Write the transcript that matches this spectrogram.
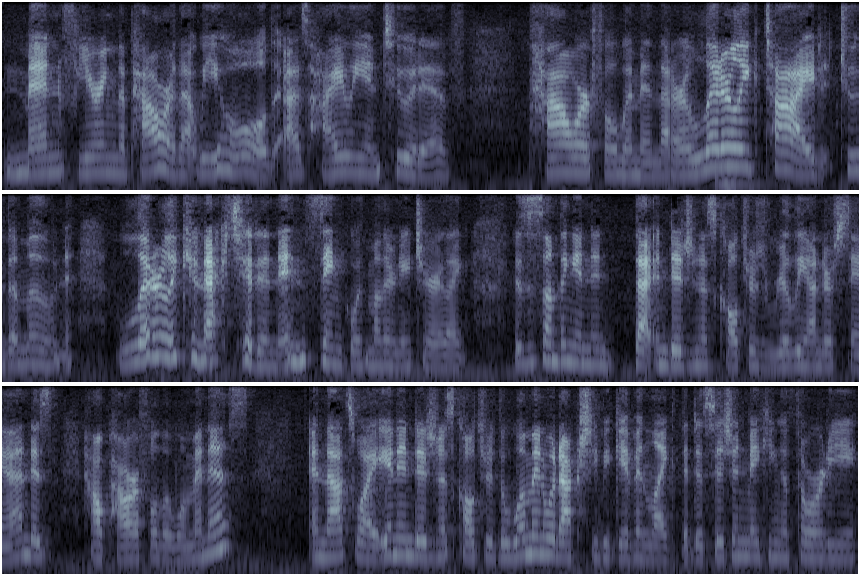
men fearing the power that we hold as highly intuitive, powerful women that are literally tied to the moon, literally connected and in sync with Mother Nature. Like, this is something in, that indigenous cultures really understand is how powerful the woman is. And that's why in indigenous culture the woman would actually be given like the decision making authority.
